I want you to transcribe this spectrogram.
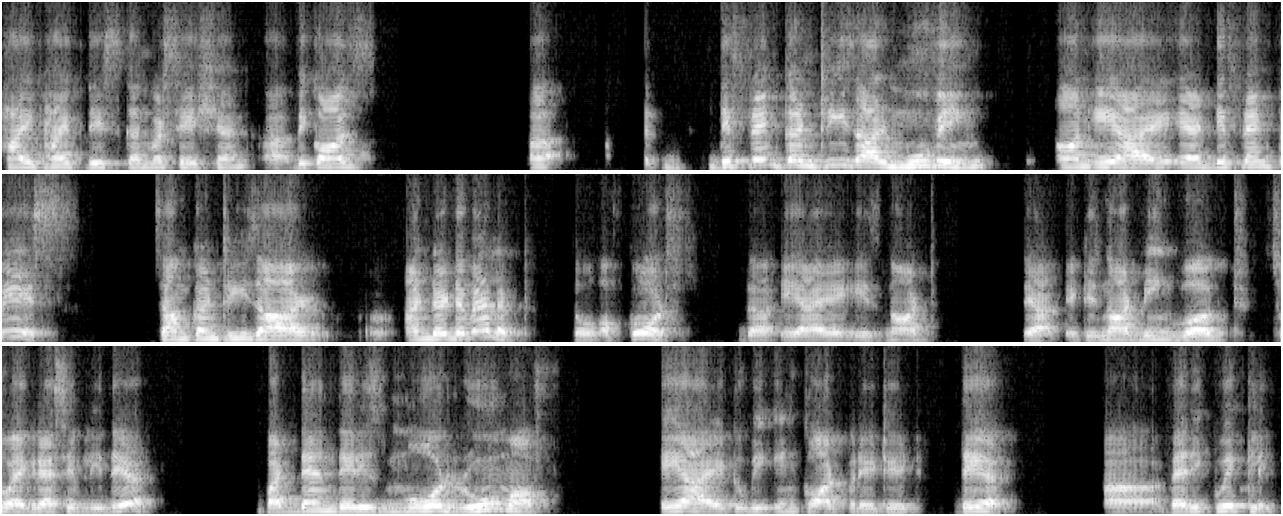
hype hype this conversation uh, because uh, different countries are moving on ai at different pace. Some countries are underdeveloped. So of course the ai is not yeah, it is not being worked so aggressively there but then there is more room of AI to be incorporated there uh, very quickly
